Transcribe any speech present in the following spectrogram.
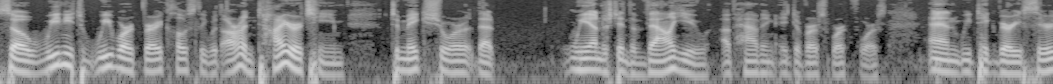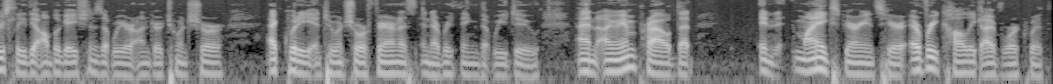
So we need to we work very closely with our entire team to make sure that we understand the value of having a diverse workforce, and we take very seriously the obligations that we are under to ensure equity and to ensure fairness in everything that we do. And I am proud that, in my experience here, every colleague I've worked with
